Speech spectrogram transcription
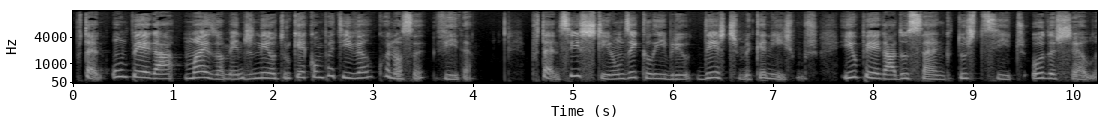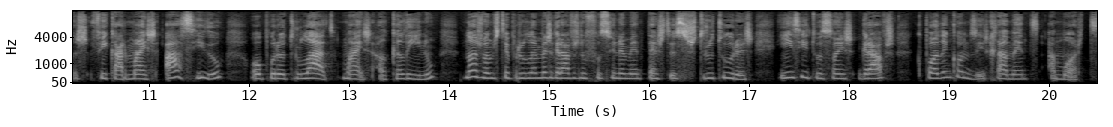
Portanto, um pH mais ou menos neutro que é compatível com a nossa vida. Portanto, se existir um desequilíbrio destes mecanismos e o pH do sangue, dos tecidos ou das células ficar mais ácido, ou por outro lado, mais alcalino, nós vamos ter problemas graves no funcionamento destas estruturas e em situações graves que podem conduzir realmente à morte.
